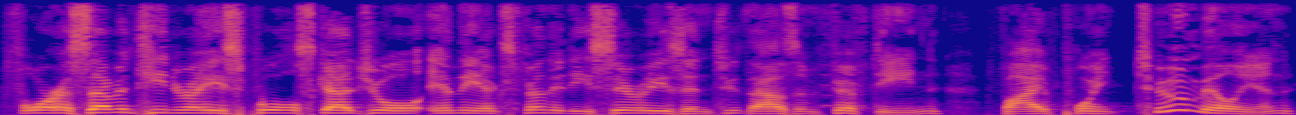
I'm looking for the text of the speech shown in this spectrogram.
for a 17 race pool schedule in the Xfinity Series in 2015, 5.2 million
